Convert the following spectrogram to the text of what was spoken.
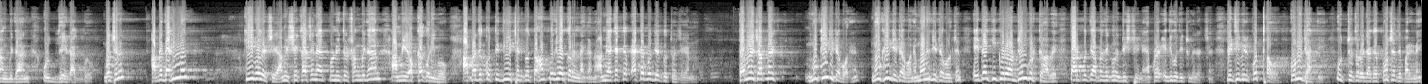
সংবিধান ঊর্ধ্বে রাখব। বলছেন না? আপনি দেখেন না কি বলেছে? আমি শেখ হাসিনার প্রণীত সংবিধান, আমি রক্ষা করিব। আপনাদের করতে দিয়েছেন তখন প্রতিবাদ করেন না কেন? আমি এক একটা একটা প্রতিবাদ করতে হয়েছে কেন? তার মানে হচ্ছে আপনার মুখে যেটা বলেন মুখে যেটা বলে মনে যেটা বলছেন, এটা কি করে অর্জন করতে হবে, তার প্রতি আপনাদের কোনো দৃষ্টি নেই, আপনার এদিক ওদিক চলে যাচ্ছেন পৃথিবীর কোথাও কোনো জাতি উচ্চতর জায়গায় পৌঁছাতে পারে নাই,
